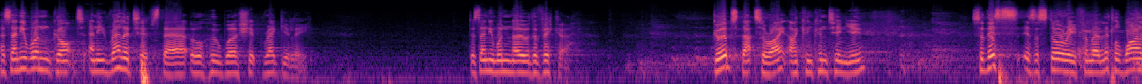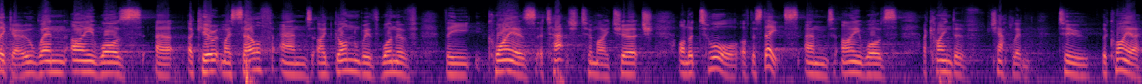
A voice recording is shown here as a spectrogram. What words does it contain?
Has anyone got any relatives there or who worship regularly? Does anyone know the vicar? Good, that's all right, I can continue. So, this is a story from a little while ago when I was uh, a curate myself and I'd gone with one of the choirs attached to my church on a tour of the States. And I was a kind of chaplain to the choir.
